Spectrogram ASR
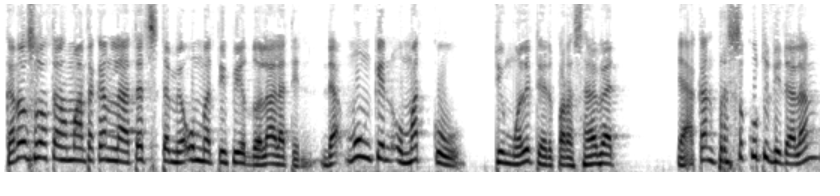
Karena Rasulullah telah mengatakan la tajtami'u ummati fi dhalalatin. Tidak mungkin umatku dimulai dari para sahabat yang akan bersekutu di dalam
